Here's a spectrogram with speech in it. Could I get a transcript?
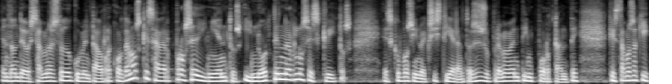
en donde estamos esto documentado. Recordemos que saber procedimientos y no tenerlos escritos es como si no existiera. Entonces es supremamente importante que estamos aquí.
